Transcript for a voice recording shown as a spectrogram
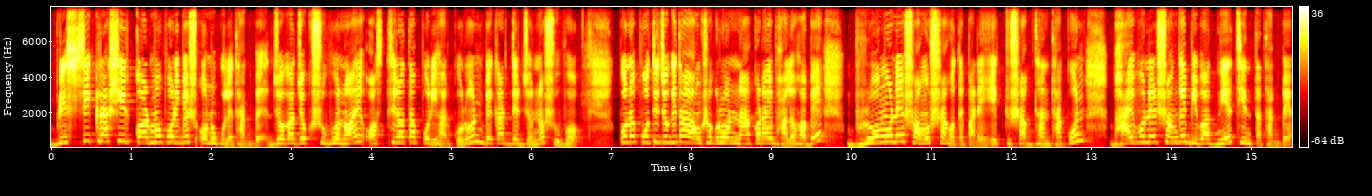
বৃশ্চিক রাশির কর্মপরিবেশ অনুকূলে থাকবে। যোগাযোগ শুভ নয়, অস্থিরতা পরিহার করুন, বেকারদের জন্য শুভ। কোনো প্রতিযোগিতায় অংশগ্রহণ না করাই ভালো হবে। ভ্রমণে সমস্যা হতে পারে, একটু সাবধান থাকুন। ভাই বোনের সঙ্গে বিবাদ নিয়ে চিন্তা থাকবে।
